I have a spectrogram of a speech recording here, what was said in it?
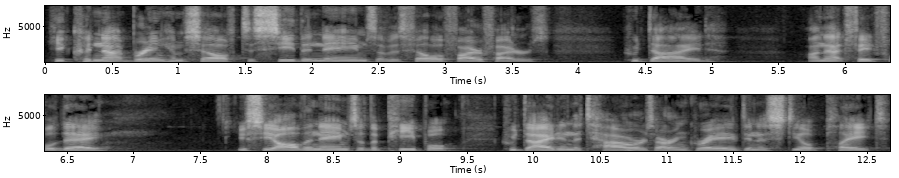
He could not bring himself to see the names of his fellow firefighters who died on that fateful day. You see, all the names of the people who died in the towers are engraved in a steel plate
